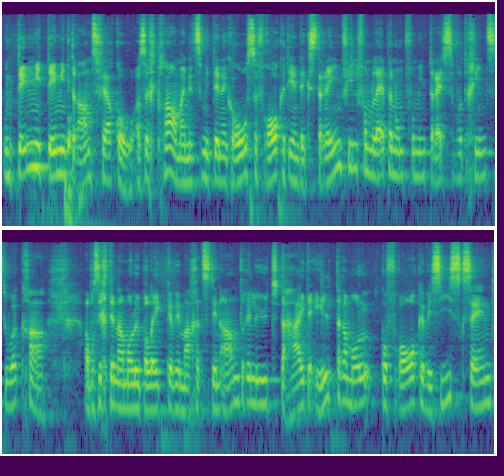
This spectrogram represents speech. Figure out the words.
und dann mit dem in Transfer gehen. Also ich, klar, meine jetzt mit diesen grossen Fragen, die haben extrem viel vom Leben und vom Interesse der Kinder zu tun gehabt. Aber sich dann einmal überlegen, wie machen es denn andere Leute, daheim den Eltern mal fragen, wie sie es sehen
